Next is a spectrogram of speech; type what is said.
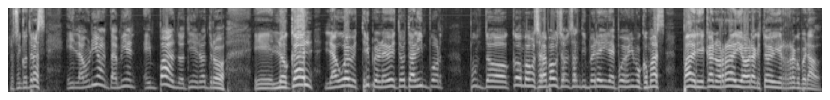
Los encontrás en La Unión, también en Pando, tienen otro eh, local, la web www.totalimport.com. Vamos a la pausa, con Santi Pereira, después venimos con más Padre Decano Radio, ahora que estoy recuperado.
